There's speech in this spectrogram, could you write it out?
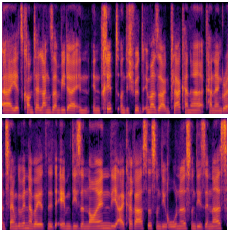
Äh, jetzt kommt er langsam wieder in, in Tritt und ich würde immer sagen, klar kann er, kann er einen Grand Slam gewinnen, aber jetzt eben diese neuen, die Alcarazes und die Runes und die Sinners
